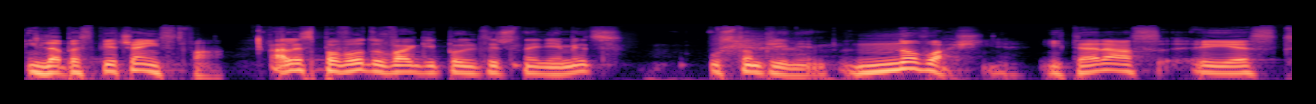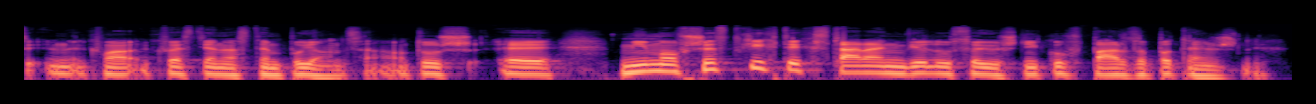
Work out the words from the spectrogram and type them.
i dla bezpieczeństwa. Ale z powodu wagi politycznej Niemiec ustąpili. No właśnie. I teraz jest kwestia następująca. Otóż y, mimo wszystkich tych starań wielu sojuszników bardzo potężnych,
